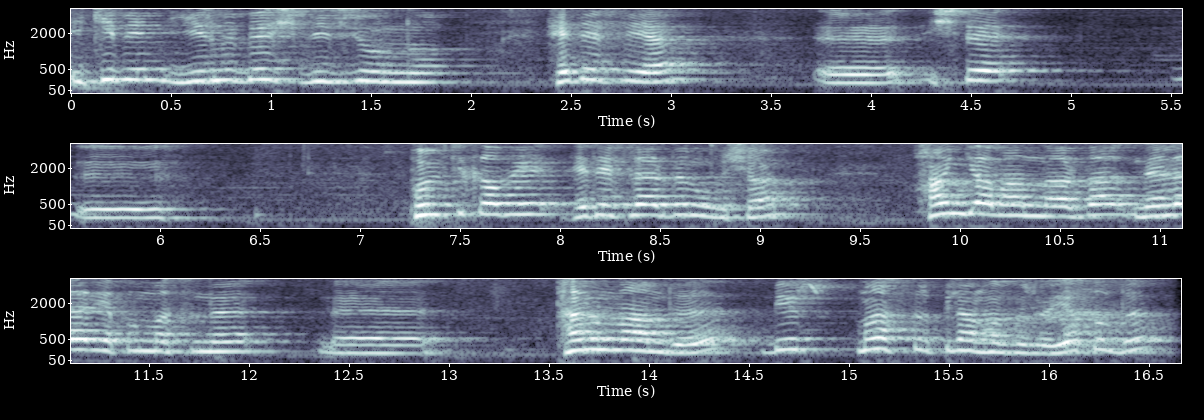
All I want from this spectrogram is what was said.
2025 vizyonunu hedefleyen e, işte e, politika ve hedeflerden oluşan hangi alanlarda neler yapılmasını e, tanımlandığı bir master plan hazırlığı yapıldı.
